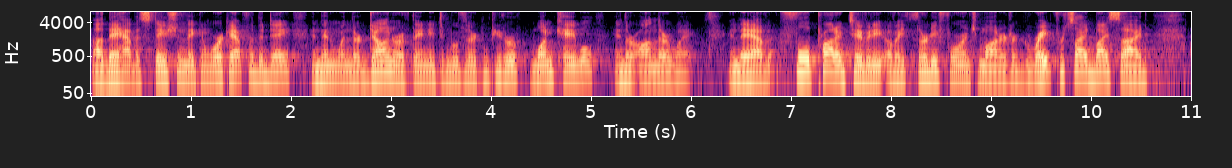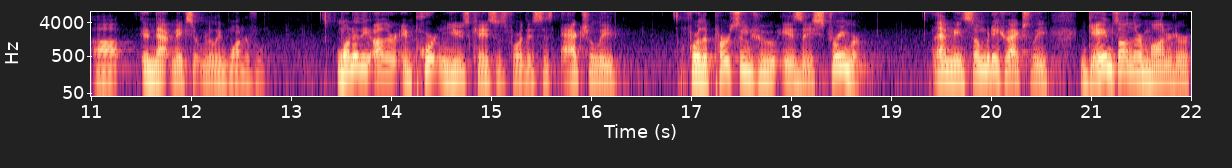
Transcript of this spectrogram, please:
Uh, they have a station they can work at for the day, and then when they're done or if they need to move their computer, one cable, and they're on their way. And they have full productivity of a 34-inch monitor, great for side-by-side, -side, uh, and that makes it really wonderful. One of the other important use cases for this is actually for the person who is a streamer. That means somebody who actually games on their monitor,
